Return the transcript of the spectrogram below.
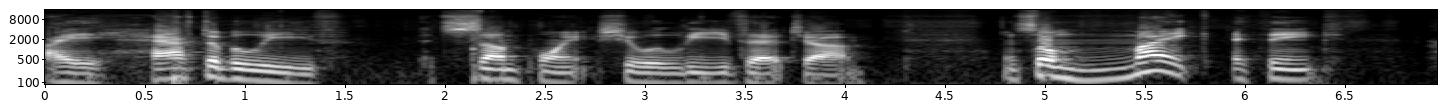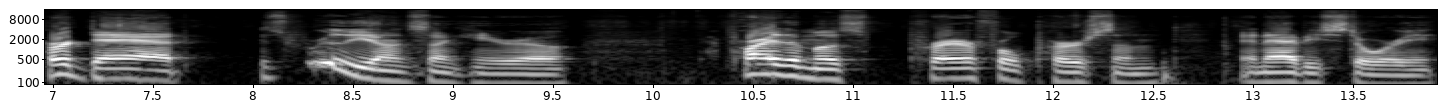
"I have to believe at some point she will leave that job." And so Mike, I think, her dad is really an unsung hero. Probably the most prayerful person in Abby's story.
